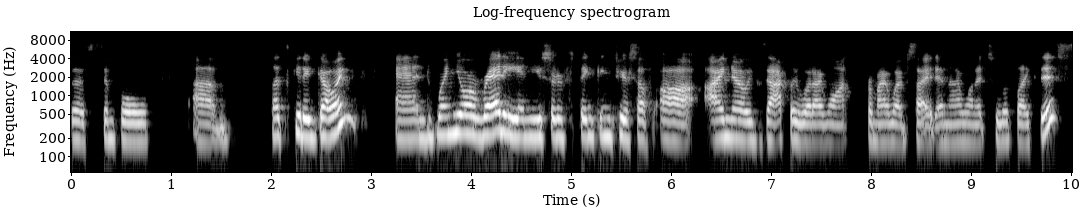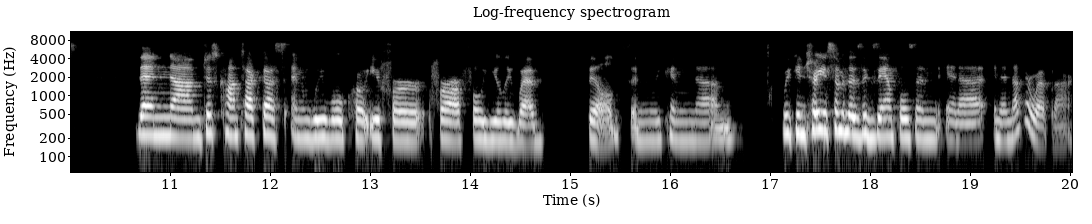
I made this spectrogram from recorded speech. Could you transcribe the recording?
the simple um, let's get it going. And when you're ready and you sort of thinking to yourself, ah, I know exactly what I want for my website and I want it to look like this, then um, just contact us and we will quote you for for our full Youli web builds and we can um, we can show you some of those examples in in a in another webinar.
